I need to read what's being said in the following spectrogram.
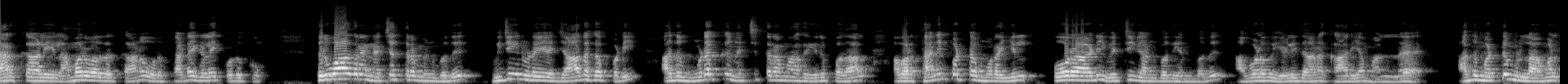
நாற்காலியில் அமர்வதற்கான ஒரு தடைகளை கொடுக்கும். திருவாதிரை நட்சத்திரம் என்பது விஜயனுடைய ஜாதகப்படி அது முடக்கு நட்சத்திரமாக இருப்பதால் அவர் தனிப்பட்ட முறையில் போராடி வெற்றி காண்பது என்பது அவ்வளவு எளிதான காரியம் அல்ல. அது மட்டும் இல்லாமல்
